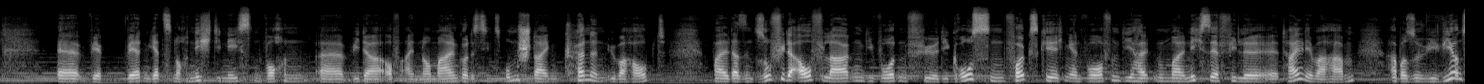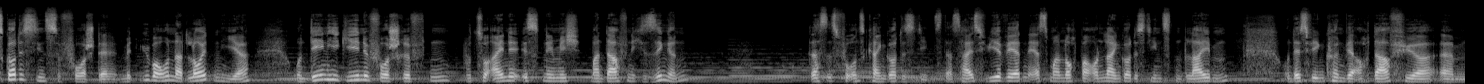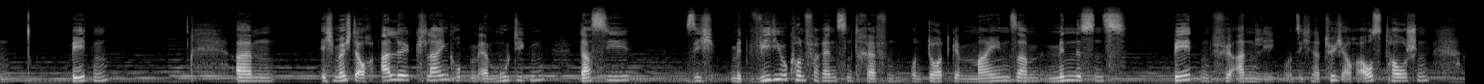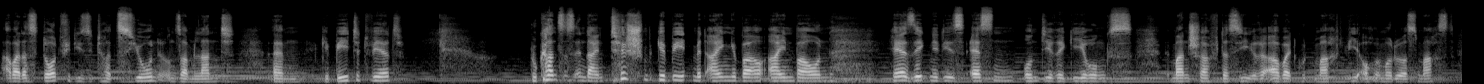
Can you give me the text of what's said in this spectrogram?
Äh, wir werden jetzt noch nicht die nächsten Wochen äh, wieder auf einen normalen Gottesdienst umsteigen können überhaupt, weil da sind so viele Auflagen, die wurden für die großen Volkskirchen entworfen, die halt nun mal nicht sehr viele äh, Teilnehmer haben. Aber so wie wir uns Gottesdienste vorstellen, mit über 100 Leuten hier und den Hygienevorschriften, wozu eine ist nämlich, man darf nicht singen, das ist für uns kein Gottesdienst. Das heißt, wir werden erstmal noch bei Online-Gottesdiensten bleiben und deswegen können wir auch dafür ähm, beten. Ähm, ich möchte auch alle Kleingruppen ermutigen, dass sie sich mit Videokonferenzen treffen und dort gemeinsam mindestens beten für Anliegen und sich natürlich auch austauschen, aber dass dort für die Situation in unserem Land ähm, gebetet wird. Du kannst es in dein Tischgebet mit einbauen. Herr, segne dieses Essen und die Regierungsmannschaft, dass sie ihre Arbeit gut macht, wie auch immer du das machst.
